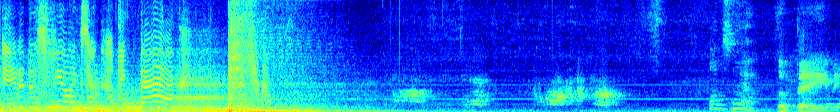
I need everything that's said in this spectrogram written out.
David, those feelings are coming back! What's that? The baby.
